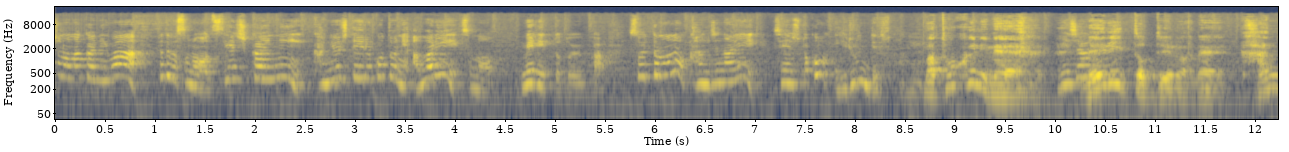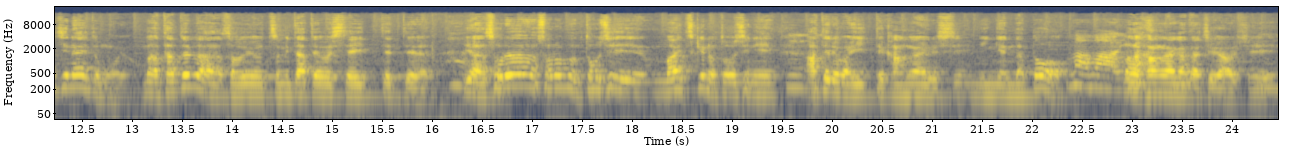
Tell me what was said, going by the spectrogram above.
手の中には例えばその選手会に加入していることにあまりそのメリットというかそういったものを感じない選手とかもいるんですかね？まあ、特にねメリットっていうのはね感じないと思うよ、まあ、例えばそういう積み立てをしていってって、い、やそれはその分投資毎月の投資に当てればいいって考えるし、人間だと、まあまあまだ考え方違うし、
